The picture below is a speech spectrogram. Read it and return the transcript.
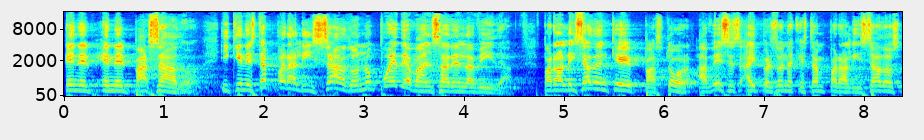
en el, en el, pasado. Y quien está paralizado no puede avanzar en la vida. ¿Paralizado en qué, pastor? A veces hay personas que están paralizados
